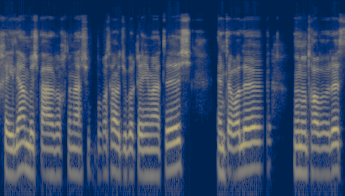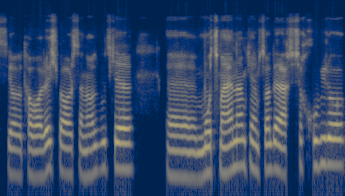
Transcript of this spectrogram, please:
خیلی هم بهش پرداخته نشد با توجه به قیمتش انتقال نونو تاوارس یا تاوارش به آرسنال بود که مطمئنم که امسال درخشش خوبی رو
